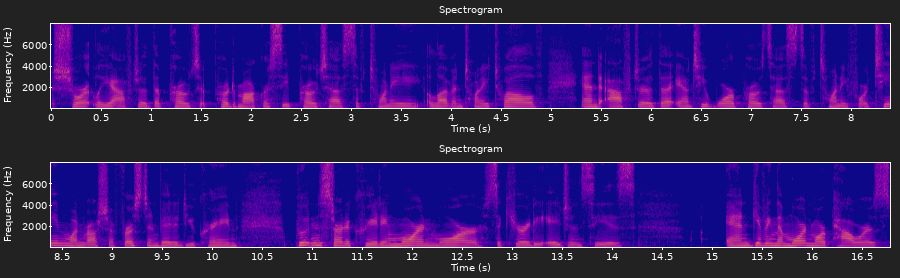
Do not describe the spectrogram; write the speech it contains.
shortly after the pro democracy protests of 2011 2012 and after the anti war protests of 2014 when Russia first invaded Ukraine. Putin started creating more and more security agencies and giving them more and more powers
